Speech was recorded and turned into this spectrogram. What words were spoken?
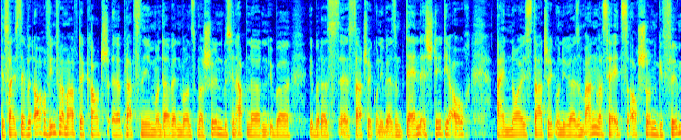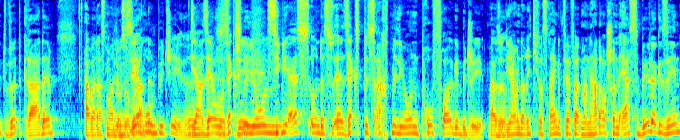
Das heißt, der wird auch auf jeden Fall mal auf der Couch äh, Platz nehmen und da werden wir uns mal schön ein bisschen abnörden über über das äh, Star Trek Universum, denn es steht ja auch ein neues Star Trek Universum an, was ja jetzt auch schon gefilmt wird gerade. Aber das mal nur einem so sehr hohen Budget, ne? Ja, sehr hohes Sechs Budget. Millionen. CBS und es äh, sechs bis acht Millionen pro Folge Budget. Also die haben da richtig was reingepfeffert. Man hat auch schon erste Bilder gesehen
